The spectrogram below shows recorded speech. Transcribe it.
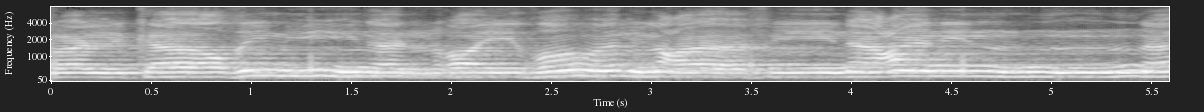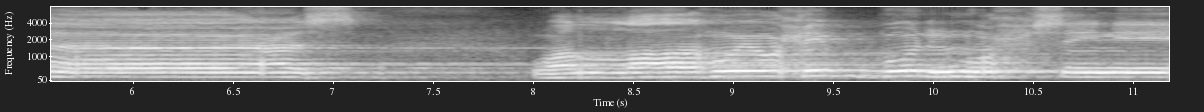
والكاظمين الغيظ والعافين عن الناس والله يحب المحسنين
